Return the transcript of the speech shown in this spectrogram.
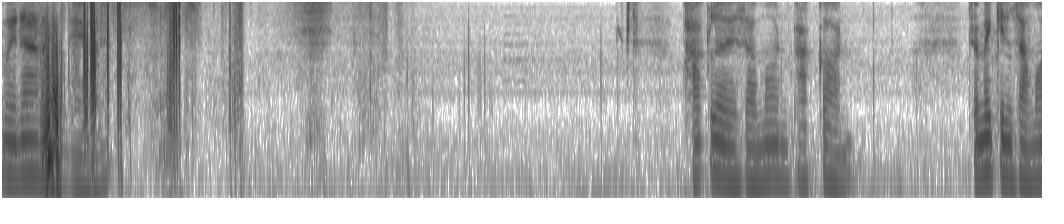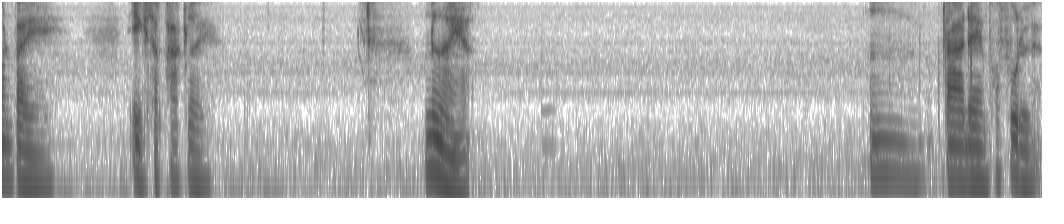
ำไมหน้ามันแดงนะพักเลยแซลมอนพักก่อน จะไม่กินแซลมอนไปอีกสักพักเลย เหนื่อยอะ่ะอืมตาแดงเพราะฝุ่นแหละ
